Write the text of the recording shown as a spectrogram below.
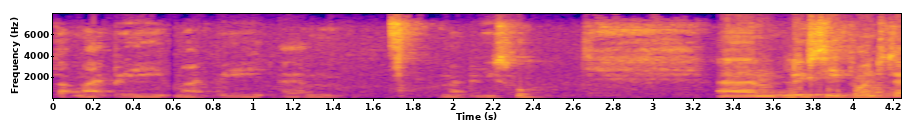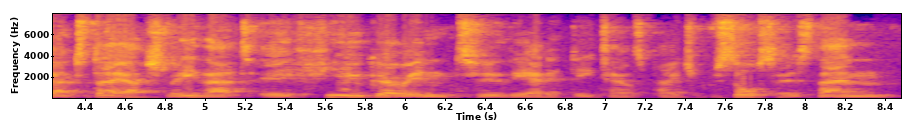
that might be might be um, might be useful. Um, Lucy pointed out today actually that if you go into the edit details page of resources, then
